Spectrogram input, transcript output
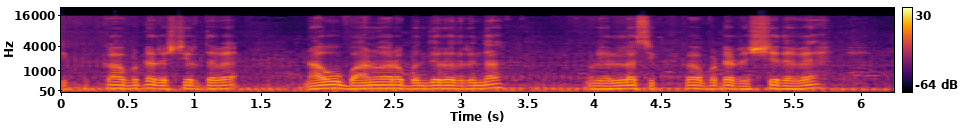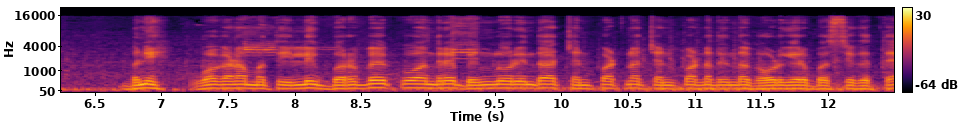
ಸಿಕ್ಕಾಪಟ್ಟೆ ರಶ್ ಇರ್ತವೆ. ನಾವು ಭಾನುವಾರ ಬಂದಿರೋದ್ರಿಂದ ನೋಡಿ, ಎಲ್ಲ ಸಿಕ್ಕಾಪಟ್ಟೆ ರಶ್ ಇದ್ದಾವೆ ಬನ್ನಿ, ಹೋಗೋಣ. ಮತ್ತು ಇಲ್ಲಿಗೆ ಬರಬೇಕು ಅಂದರೆ ಬೆಂಗಳೂರಿಂದ ಚನ್ನಪಟ್ಟಣ, ಚನ್ನಪಟ್ಟಣದಿಂದ ಗೌಡಗೇರಿ ಬಸ್ ಸಿಗುತ್ತೆ.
